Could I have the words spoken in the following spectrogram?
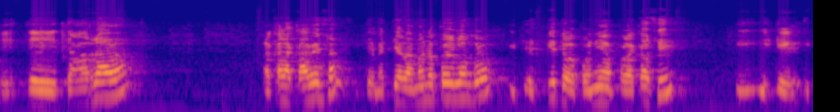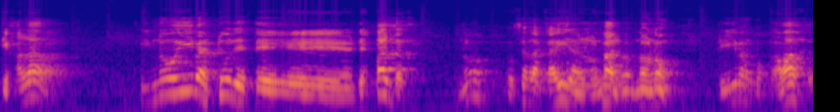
Este, te agarraba acá la cabeza, te metía la mano por el hombro y te, te lo ponía por acá así y, te, y te jalaba y no ibas tú de, de, espaldas, ¿no? O sea, la caída normal, no, no, no, te ibas boca abajo.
